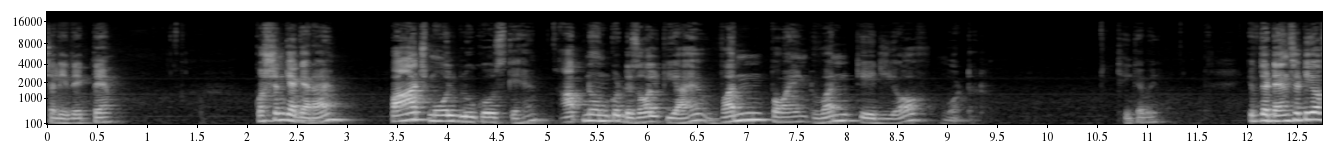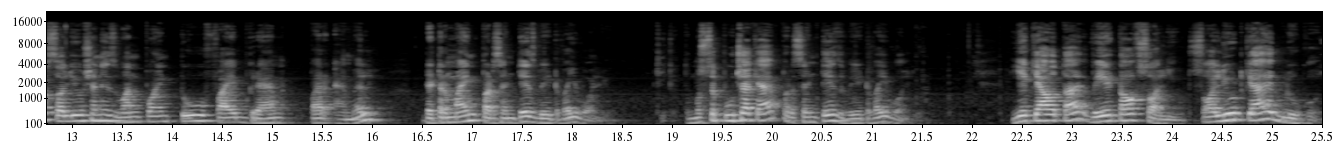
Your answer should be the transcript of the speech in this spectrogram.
चलिए देखते हैं। क्वेश्चन क्या कह रहा है? पाँच मोल ग्लूकोज के हैं। आपने उनको डिजोल्व किया है 1.1 पॉइंट ऑफ़ वाटर ठीक है भाई। If the density of solution is 1.25 gram per M L determine percentage weight by volume ठीक है। तो मुझसे पूछा क्या है? परसेंटेज वेट बाई वॉल्यूम ये क्या होता है? वेट ऑफ़ सॉल्यूट सॉल्यूट क्या है? ग्लूकोज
